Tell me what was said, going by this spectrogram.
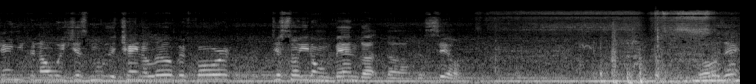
chain, you can always just move the chain a little bit forward, just so you don't bend the, the, the seal. Close it.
